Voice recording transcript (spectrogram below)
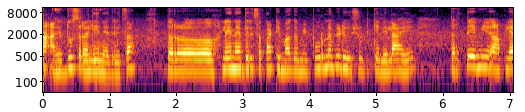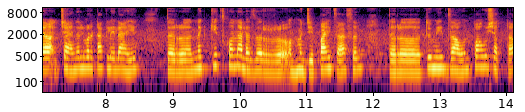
आणि दुसरा लेण्याद्रीचा. तर लेण्याद्रीचा पाठीमागं मी पूर्ण व्हिडिओ शूट केलेला आहे. तर ते मी आपल्या चॅनलवर टाकलेलं आहे. तर नक्कीच कोणाला जर म्हणजे पाहायचं असेल तर तुम्ही जाऊन पाहू शकता.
